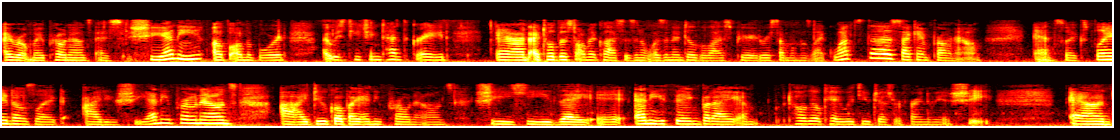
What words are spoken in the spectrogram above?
I wrote my pronouns as she, any up on the board. I was teaching 10th grade and I told this to all my classes, and it wasn't until the last period where someone was like, What's the second pronoun? And so I explained, I was like, I do she, any pronouns. I do go by any pronouns she, he, they, it, anything, but I am totally okay with you just referring to me as she. And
